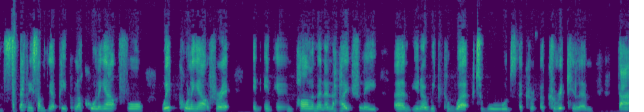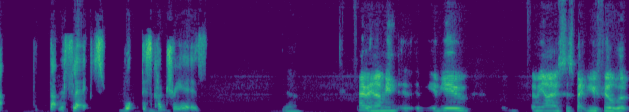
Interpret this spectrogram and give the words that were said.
it's definitely something that people are calling out for. We're calling out for it in, in, in Parliament, and hopefully, um, you know, we can work towards a, a curriculum that that reflects what this mm. country is. Yeah, I mean, I mean, if you, I mean, I suspect you feel that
